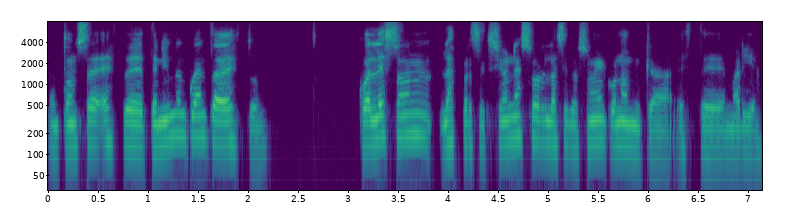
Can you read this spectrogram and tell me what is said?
Entonces, este, teniendo en cuenta esto, ¿cuáles son las percepciones sobre la situación económica, este, María?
